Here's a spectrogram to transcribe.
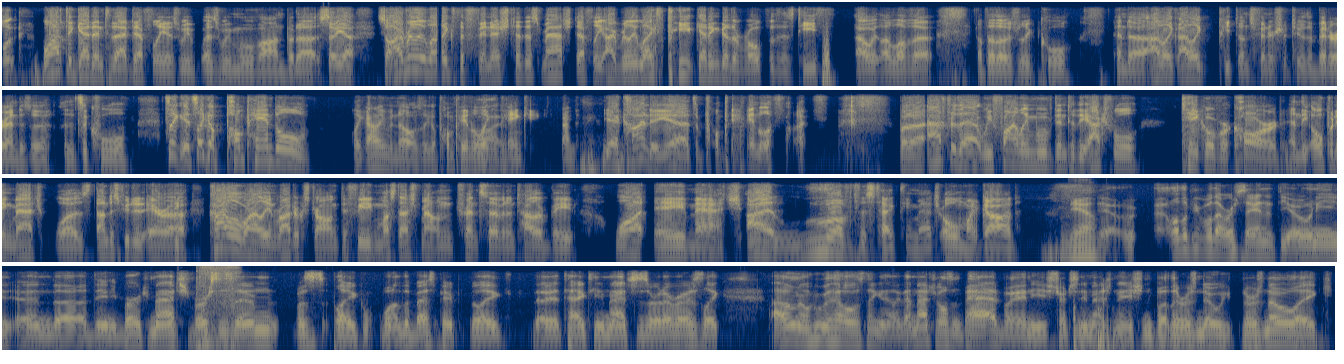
we'll, we'll have to get into that definitely as we as we move on. But uh, so yeah, so I really like the finish to this match. Definitely, I really like Pete getting to the rope with his teeth. I, always- I love that. I thought that was really cool. And uh, I like I like Pete Dunne's finisher too. The bitter end is a it's a cool. It's like it's like a pump handle. Like I don't even know. It's like a pump handle like Five. pancake. Kinda. Yeah, kind of. Yeah, it's a pump handle of five. But uh, after that, we finally moved into the actual takeover card, and the opening match was Undisputed Era, Kyle O'Reilly and Roderick Strong defeating Mustache Mountain, Trent Seven, and Tyler Bate. What a match! I love this tag team match. Oh my god! Yeah. Yeah, all the people that were saying that the Oney and uh, Danny Burch match versus them was like one of the best paper like uh, tag team matches or whatever. I was like, I don't know who the hell was thinking that. like that match wasn't bad by any stretch of the imagination, but there was no there was no like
